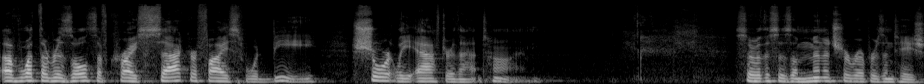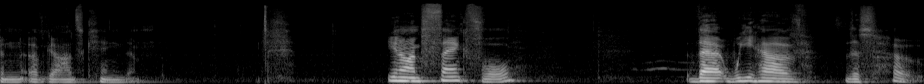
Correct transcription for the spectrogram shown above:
of what the results of Christ's sacrifice would be shortly after that time. So, this is a miniature representation of God's kingdom. You know, I'm thankful that we have this hope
